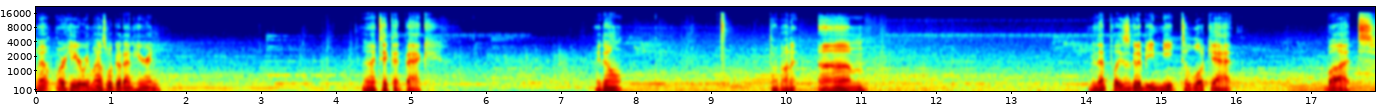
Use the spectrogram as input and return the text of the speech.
Well, we're here. We might as well go down here and... I take that back. I don't... Doggone it. Um... I mean, that place is going to be neat to look at, but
